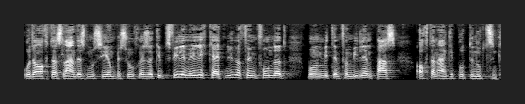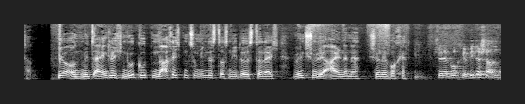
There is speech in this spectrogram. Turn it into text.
oder auch das Landesmuseum besuchen. Also gibt es viele Möglichkeiten, über 500, wo man mit dem Familienpass auch dann Angebote nutzen kann. Ja, und mit eigentlich nur guten Nachrichten, zumindest aus Niederösterreich, wünschen wir allen eine schöne Woche. Schöne Woche, Wiederschauen.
